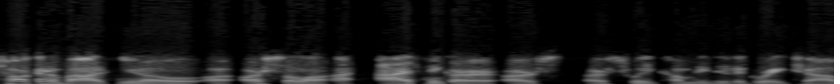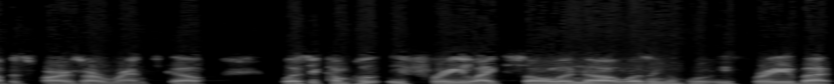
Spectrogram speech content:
talking about you know our, our salon I, I, think our, our our suite company did a great job as far as our rents go. Was it completely free like solar no it wasn't completely free but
